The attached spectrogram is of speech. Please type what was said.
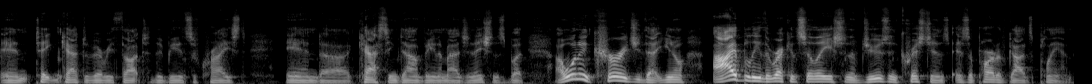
and taking captive every thought to the obedience of Christ and uh, casting down vain imaginations. But I want to encourage you that, you know, I believe the reconciliation of Jews and Christians is a part of God's plan.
